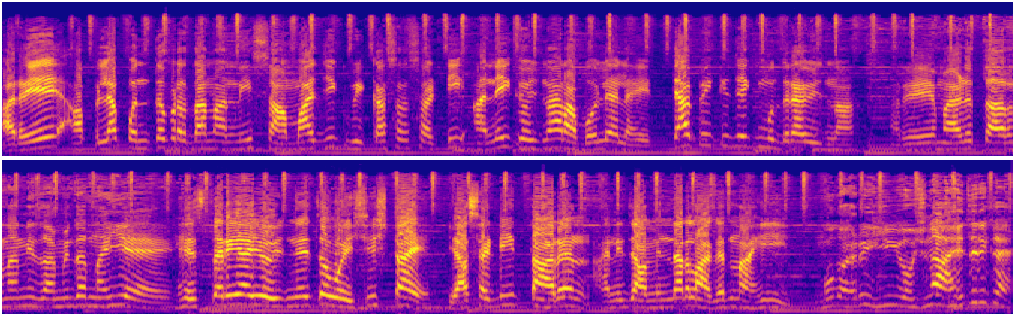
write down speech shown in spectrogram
अरे आपल्या पंतप्रधानांनी सामाजिक विकासासाठी अनेक योजना राबवलेल्या आहेत. त्यापैकीच एक मुद्रा योजना. अरे माझ्या तारणांनी जामीनदार नाहीये. हेच तर या योजनेचं वैशिष्ट्य आहे. यासाठी तारण आणि जामीनदार लागत नाही. मग अरे ही योजना आहे तरी काय?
